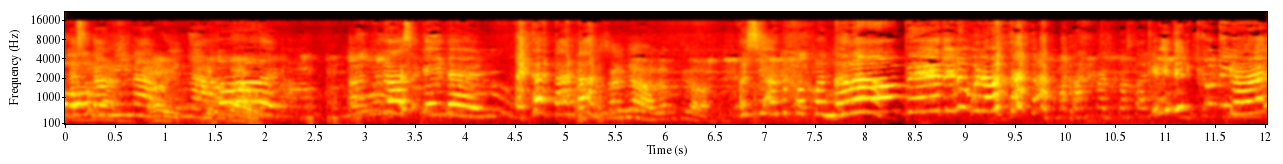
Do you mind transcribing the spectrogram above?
Bless daw ninang. Ay, Ninang. bless daw. Ano na si Kaden? Niya? Lapit ka. Ay, si ano pa pala? Grabe! Tignan mo na! Matangkad pa sa Kaden ko na yan!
